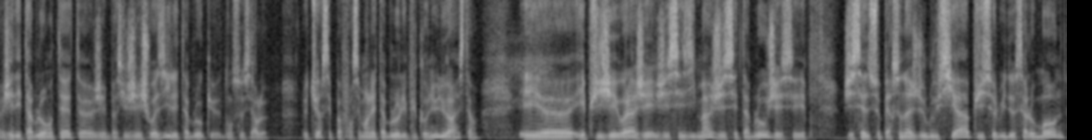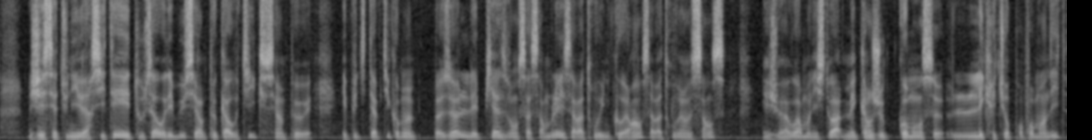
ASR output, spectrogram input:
J'ai des tableaux en tête parce que j'ai choisi les tableaux que, dont se sert le, le tueur, c'est pas forcément les tableaux les plus connus du reste. Hein. Et, euh, et, puis j'ai voilà, j'ai ces images, j'ai ces tableaux, j'ai ce personnage de Lucia, puis celui de Salomon, j'ai cette université et tout ça. Au début, c'est un peu chaotique, c'est un peu et petit à petit, comme un puzzle, les pièces vont s'assembler, ça va trouver une cohérence, ça va trouver un sens, et je vais avoir mon histoire. Mais quand je commence l'écriture proprement dite,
